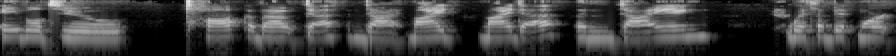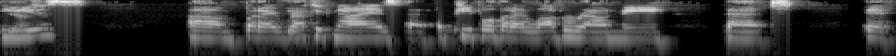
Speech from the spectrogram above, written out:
able to talk about death and die my my death and dying with a bit more ease. Yes. um, but i yes. recognize that the people that i love around me that it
